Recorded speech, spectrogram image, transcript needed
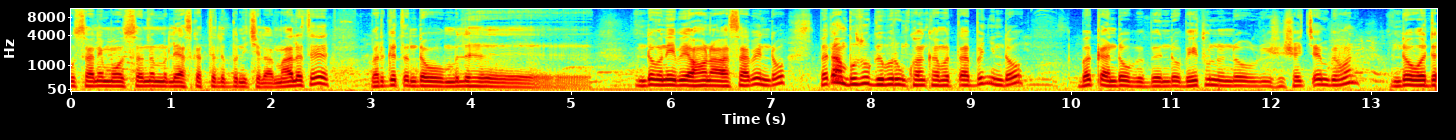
ውሳኔ መወሰንም ሊያስከትልብን ይችላል። ማለት በእርግጥ እንደው ምልህ እንደው እኔ አሁን ሀሳቤ እንደው በጣም ብዙ ግብር እንኳን ከመጣብኝ እንደው በቃ እንደው እንደው ቤቱን እንደው ሸጬም ቢሆን እንደው ወደ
